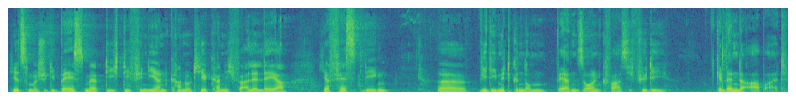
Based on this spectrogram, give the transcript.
Hier zum Beispiel die Base Map, die ich definieren kann. Und hier kann ich für alle Layer ja festlegen, äh, wie die mitgenommen werden sollen, quasi für die Geländearbeit.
